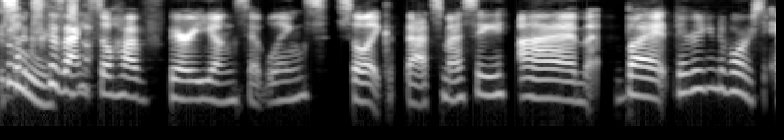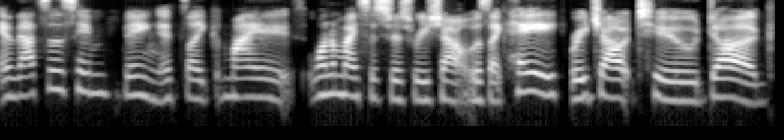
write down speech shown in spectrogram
sucks because I still have very young siblings, so like that's messy. Um, but they're getting divorced, and that's the same thing. It's like my one of my sisters reached out and was like, "Hey, reach out to Doug."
